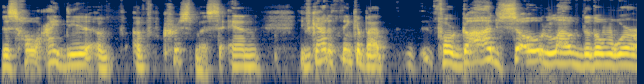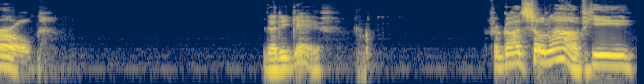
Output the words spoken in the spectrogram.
this whole idea of, of Christmas. And you've got to think about for God so loved the world that he gave. For God so loved, he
